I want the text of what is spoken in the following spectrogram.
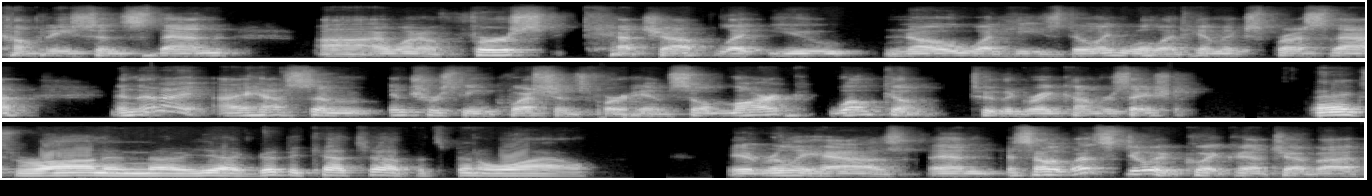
companies since then. Uh, I want to first catch up, let you know what he's doing. We'll let him express that. And then I, I have some interesting questions for him. So, Mark, welcome to the great conversation. Thanks, Ron. And uh, yeah, good to catch up. It's been a while. It really has. And so let's do a quick catch up. Uh,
